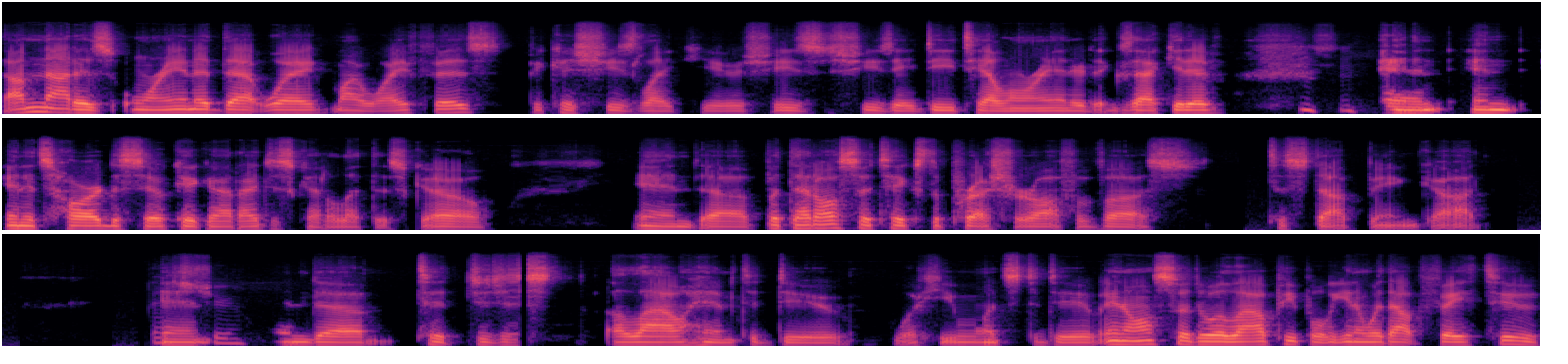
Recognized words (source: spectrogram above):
i'm not as oriented that way my wife is because she's like you she's she's a detail oriented executive and and and it's hard to say okay god i just got to let this go and uh, but that also takes the pressure off of us to stop being God, That's and true. and uh, to to just allow Him to do what He wants to do, and also to allow people, you know, without faith too.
